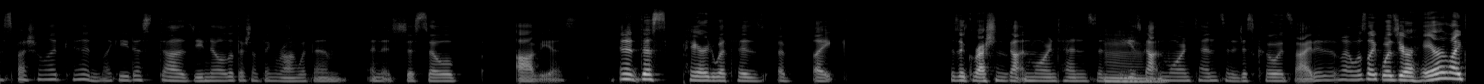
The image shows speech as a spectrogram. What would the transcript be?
a special ed kid. Like he just does. You know that there's something wrong with him, and it's just so obvious. And it just paired with his uh, like his aggression's gotten more intense, and he's Mm. gotten more intense, and it just coincided. And I was like, was your hair like?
